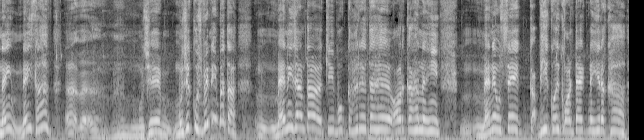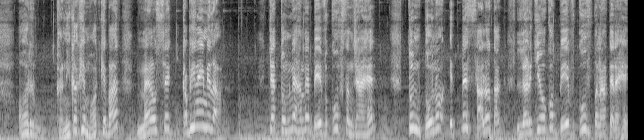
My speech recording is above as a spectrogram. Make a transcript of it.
नहीं नहीं साहब मुझे मुझे कुछ भी नहीं पता। मैं नहीं जानता कि वो कहाँ रहता है और कहाँ नहीं। मैंने उससे कभी कोई कांटेक्ट नहीं रखा और कनिका की मौत के बाद मैं उससे कभी नहीं मिला। क्या तुमने हमें बेवकूफ़ समझा है? तुम दोनों इतने सालों तक लड़कियों को बेवकूफ़ बनाते रहे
